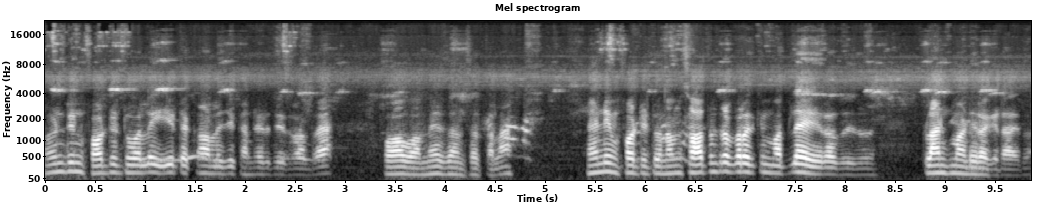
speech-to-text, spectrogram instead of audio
ನೈನ್ಟೀನ್ ಫಾರ್ಟಿ ಟೂ ಅಲ್ಲಿ ಈ ಟೆಕ್ನಾಲಜಿ ಕಂಡುಹಿಡಿದಿದ್ರು ಅಂದರೆ, ವಾವ್ ಅಮೇಜ್ ಅನ್ಸತ್ತಲ್ಲ. ನೈನ್ಟೀನ್ ಫಾರ್ಟಿ ಟೂ ನಮ್ಮ ಸ್ವಾತಂತ್ರ್ಯ ಬರೋದಕ್ಕಿಂತ ಮೊದಲೇ ಇರೋದು ಇದು ಪ್ಲಾಂಟ್ ಮಾಡಿರೋ ಗಿಡ ಇದು.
